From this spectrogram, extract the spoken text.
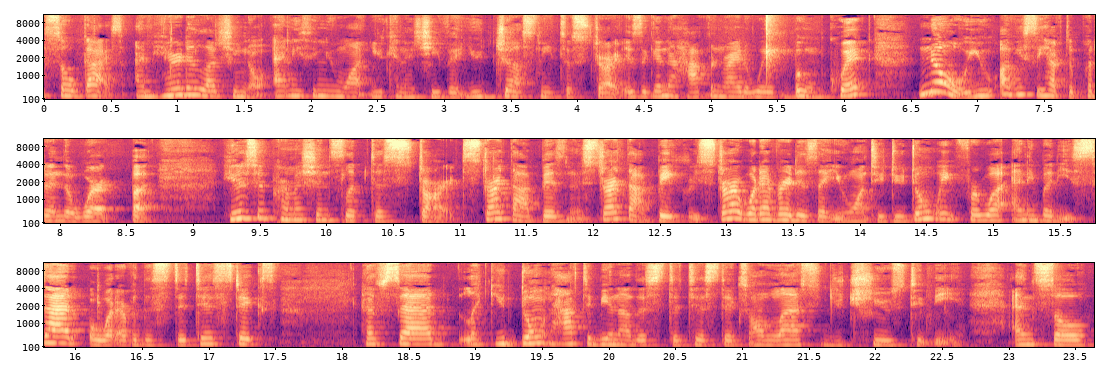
So, guys, I'm here to let you know anything you want, you can achieve it. You just need to start. Is it going to happen right away? Boom, quick? No, you obviously have to put in the work, but here's your permission slip to start. Start that business, start that bakery, start whatever it is that you want to do. Don't wait for what anybody said or whatever the statistics have said like you don't have to be another statistics unless you choose to be. And so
